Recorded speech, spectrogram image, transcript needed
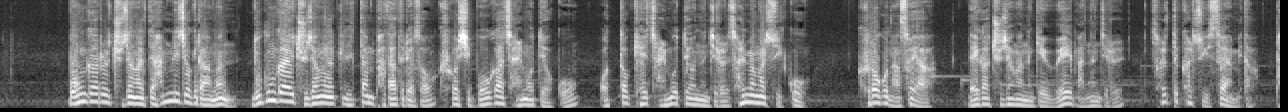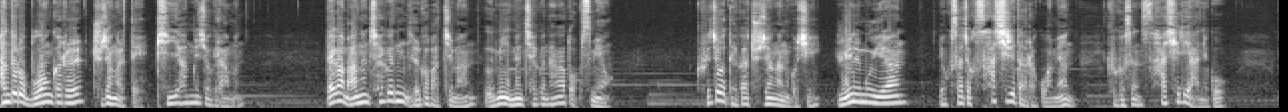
뭔가를 주장할 때 합리적이라 함은 누군가의 주장을 일단 받아들여서 그것이 뭐가 잘못되었고 어떻게 잘못되었는지를 설명할 수 있고 그러고 나서야 내가 주장하는 게 왜 맞는지를 설득할 수 있어야 합니다. 반대로 무언가를 주장할 때 비합리적이라 함은 내가 많은 책은 읽어봤지만 의미 있는 책은 하나도 없으며 그저 내가 주장하는 것이 유일무이한 역사적 사실이다라고 하면 그것은 사실이 아니고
